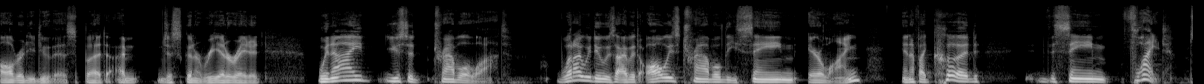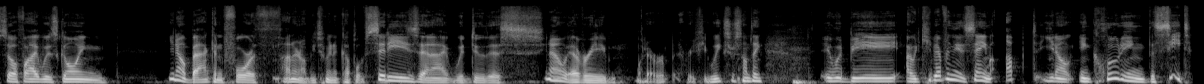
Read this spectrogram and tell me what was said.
already do this, but I'm just going to reiterate it. When I used to travel a lot, what I would do is I would always travel the same airline, and if I could, the same flight. So if I was going you know, back and forth, I don't know, between a couple of cities. And I would do this, you know, every, whatever, every few weeks or something. It would be, I would keep everything the same up, to, you know, including the seat.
